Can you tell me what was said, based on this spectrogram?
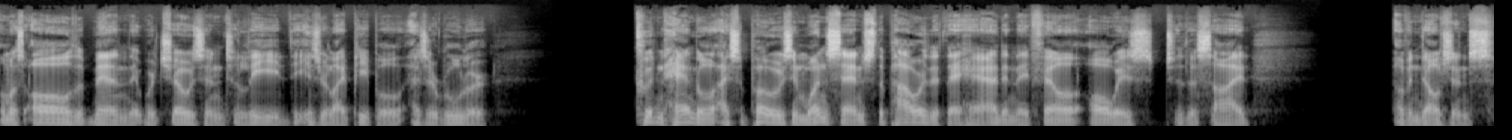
Almost all the men that were chosen to lead the Israelite people as a ruler couldn't handle, I suppose, in one sense, the power that they had, and they fell always to the side of indulgence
